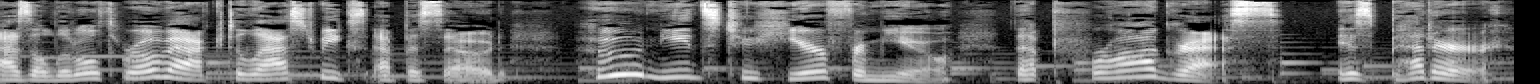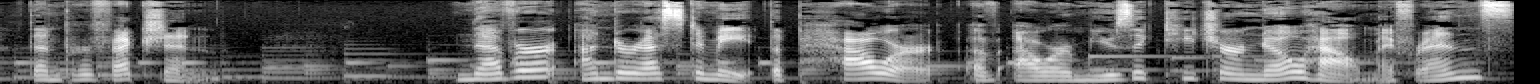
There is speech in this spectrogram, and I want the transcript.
As a little throwback to last week's episode, who needs to hear from you that progress is better than perfection? Never underestimate the power of our music teacher know how, my friends.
